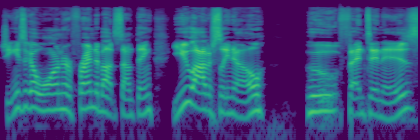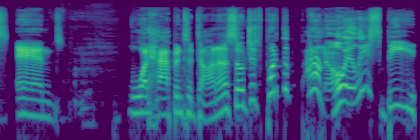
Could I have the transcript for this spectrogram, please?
She needs to go warn her friend about something. You obviously know who Fenton is and what happened to Donna. So just put the I don't know, at least be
